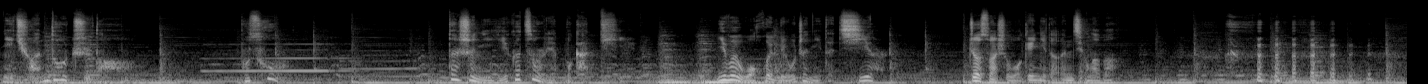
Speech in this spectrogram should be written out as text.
你全都知道，不错。但是你一个字儿也不敢提，因为我会留着你的妻儿，这算是我给你的恩情了吧？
